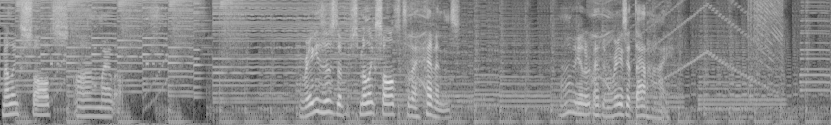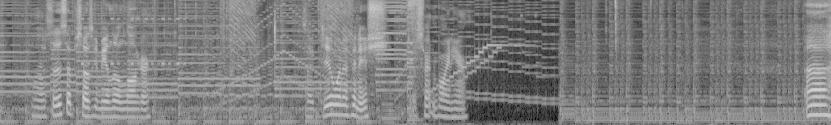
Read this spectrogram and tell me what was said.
Smelling salts on Milo. Raises the smelling salts to the heavens. Well, we had to raise it that high. Uh, so this episode is going to be a little longer. So I do want to finish at a certain point here. Uh,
